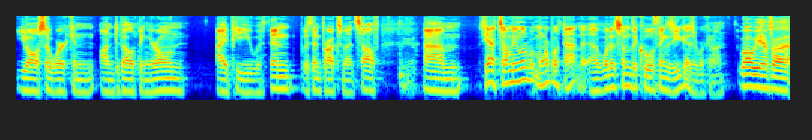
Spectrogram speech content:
you also work in, on developing your own IP within within Proxima itself. Yeah. Um, so yeah, tell me a little bit more about that. Uh, what are some of the cool things that you guys are working on? Well, we have a,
